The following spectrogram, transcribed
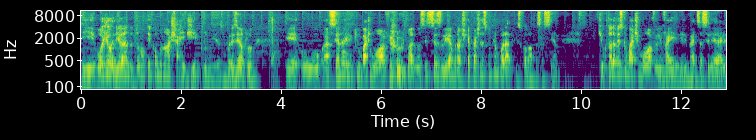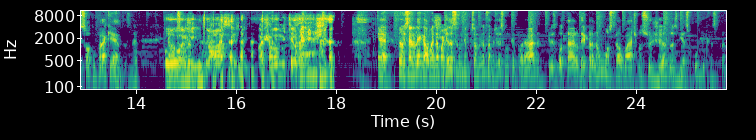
E hoje olhando, tu não tem como não achar ridículo mesmo. Por exemplo, é, o, a cena em que o Batmóvel, não sei se vocês lembram, acho que é a partir da segunda temporada que eles colocam essa cena. Que toda vez que o Batmóvel ele vai, ele vai desacelerar, ele solta um paraquedas, né? Pô, a gente, nossa, a gente achava muito. É não, isso era legal, mas a partir da segunda temporada, não foi a partir da segunda temporada, que eles botaram daí para não mostrar o Batman sujando as vias públicas, pra,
